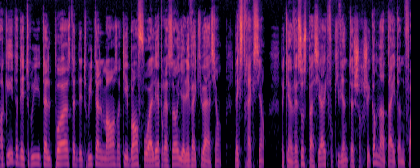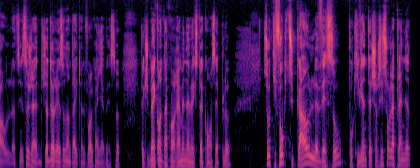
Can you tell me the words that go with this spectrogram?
OK, tu as détruit tel poste, tu as détruit tel monstre. OK, bon, faut aller après ça. Il y a l'évacuation, l'extraction. Fait qu'il y a un vaisseau spatial qu'il faut qu'il vienne te chercher, comme dans Titanfall. Là. Ça, j'a- j'adorais ça dans Titanfall quand il y avait ça. Fait que je suis bien content qu'on ramène avec ce concept-là. Sauf qu'il faut que tu cales le vaisseau pour qu'il vienne te chercher sur la planète.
